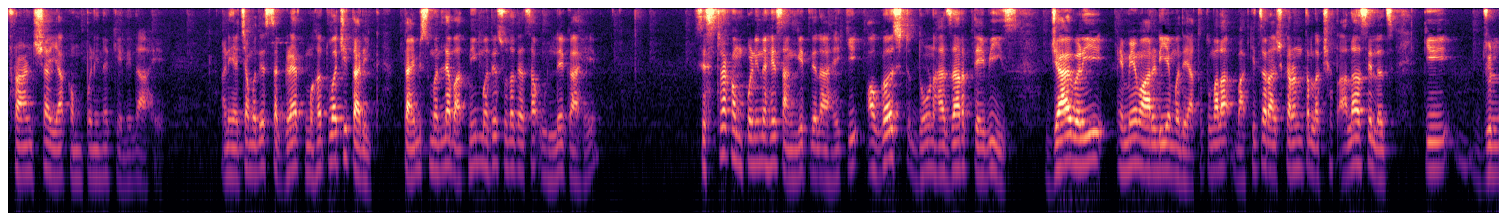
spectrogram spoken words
फ्रान्सच्या या कंपनीनं केलेला आहे. आणि याच्यामध्ये सगळ्यात महत्त्वाची तारीख टाइम्समधल्या बातमीमध्ये सुद्धा त्याचा उल्लेख आहे. सिस्ट्रा कंपनीनं हे सांगितलेलं आहे की ऑगस्ट दोन हजार तेवीस ज्यावेळी एम एम आर डी एमध्ये आता तुम्हाला बाकीचं राजकारण तर लक्षात आलं असेलच की जुल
